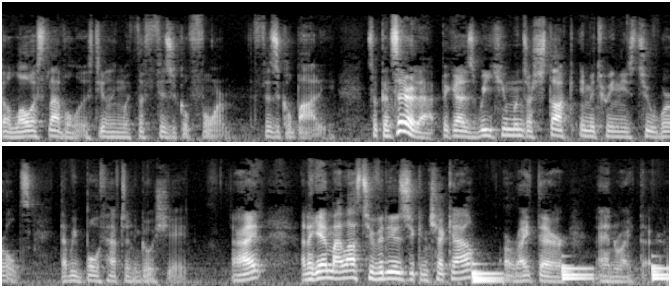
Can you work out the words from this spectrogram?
The lowest level is dealing with the physical form, the physical body. So consider that because we humans are stuck in between these two worlds that we both have to negotiate. All right? And again, my last two videos you can check out are right there and right there.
